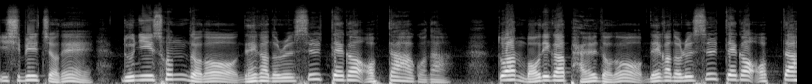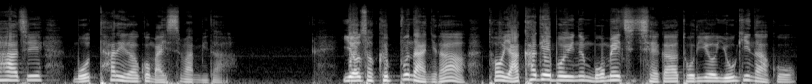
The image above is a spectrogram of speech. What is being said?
21절에 눈이 손더러 내가 너를 쓸 데가 없다 하거나 또한 머리가 발더러 내가 너를 쓸 데가 없다 하지 못하리라고 말씀합니다. 이어서 그뿐 아니라 더 약하게 보이는 몸의 지체가 도리어 요긴하고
